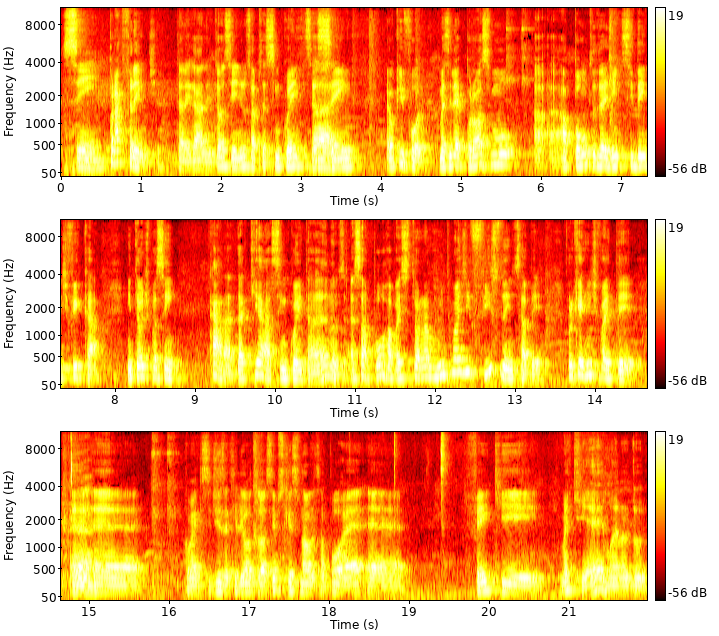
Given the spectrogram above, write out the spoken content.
Sim. Pra frente, tá ligado? Então, assim, a gente não sabe se é 50, se é ah. 100 é o que for. Mas ele é próximo a, a ponto da gente se identificar. Então, tipo assim, cara, daqui a 50 anos, essa porra vai se tornar muito mais difícil da gente saber. Porque a gente vai ter. É. É, é, como é que se diz aquele outro? Eu sempre esqueci o nome dessa porra. É. fake. Como é que é, mano? Do,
